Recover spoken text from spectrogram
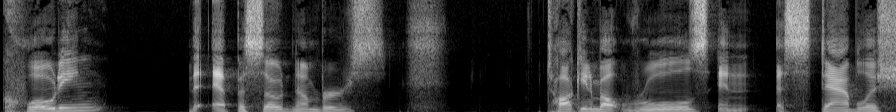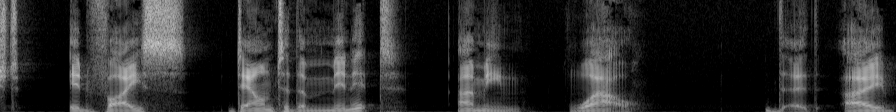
Quoting the episode numbers, talking about rules and established advice down to the minute. I mean, wow. I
